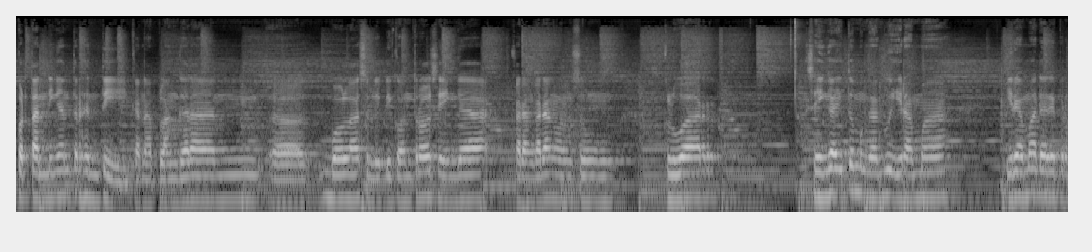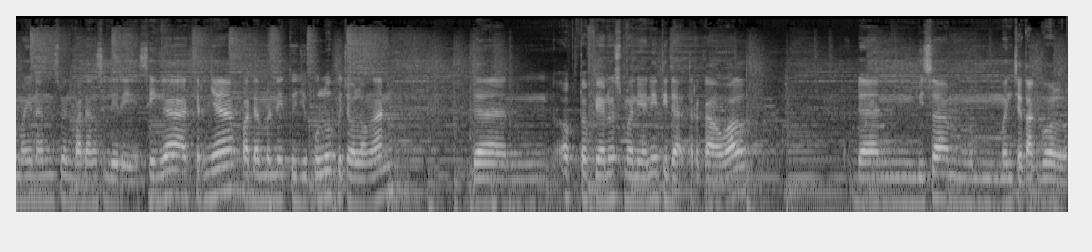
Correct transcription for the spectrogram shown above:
pertandingan terhenti karena pelanggaran uh, bola sulit dikontrol sehingga kadang-kadang langsung keluar sehingga itu mengganggu irama irama dari permainan Semen Padang sendiri sehingga akhirnya pada menit 70 kecolongan dan Octavianus Maniani tidak terkawal dan bisa mencetak gol.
